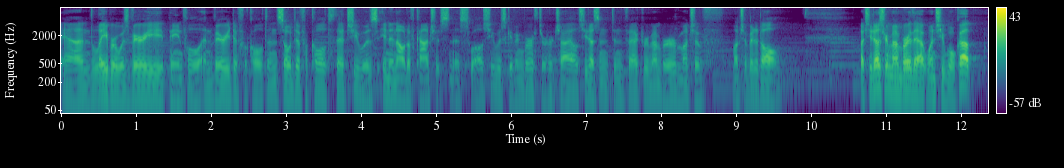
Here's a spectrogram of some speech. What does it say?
And labor was very painful and very difficult, and so difficult that she was in and out of consciousness while she was giving birth to her child. She doesn't, in fact, remember much of, much of it at all. But she does remember that when she woke up,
